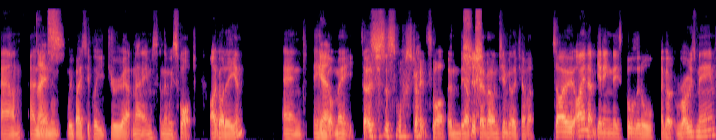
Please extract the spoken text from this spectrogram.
Um, and nice. then we basically drew out names and then we swapped. I got Ian and Ian yeah. got me. So it's just a small straight swap and the other Bevo and Tim got each other. So I end up getting these cool little I got Roseman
